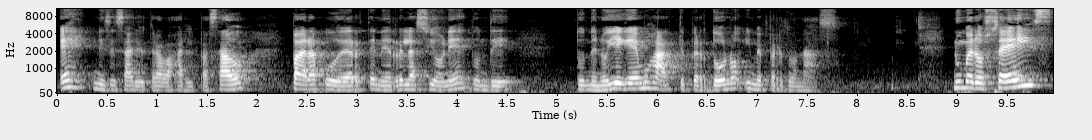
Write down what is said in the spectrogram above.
Es necesario trabajar el pasado para poder tener relaciones donde, donde no lleguemos a te perdono y me perdonas. Número seis,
